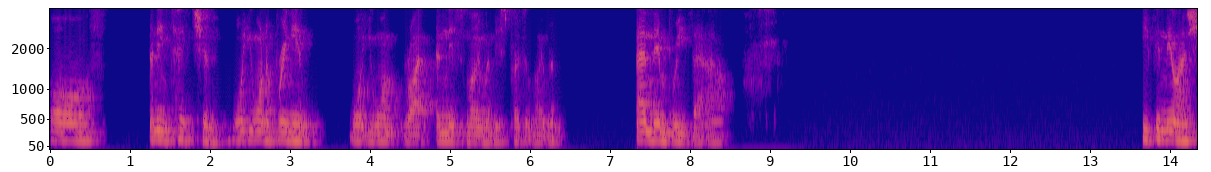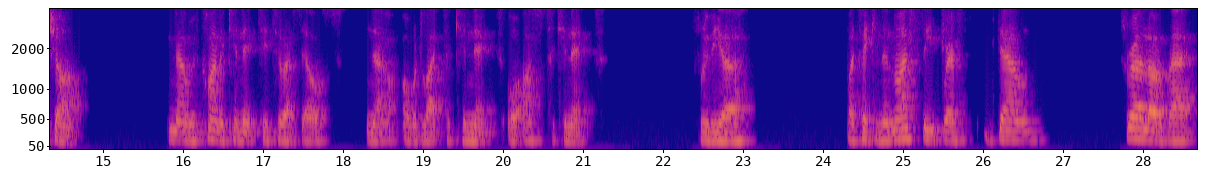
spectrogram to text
of an intention, what you want to bring in, what you want right in this moment, this present moment. And then breathe that out. Keeping the eyes shut. Now we've kind of connected to ourselves. Now I would like to connect or us to connect through the earth by taking a nice deep breath down through our lower back,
